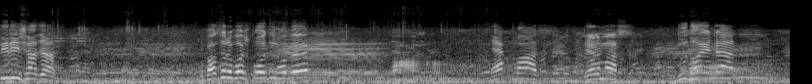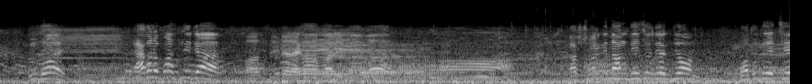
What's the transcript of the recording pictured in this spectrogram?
তিরিশ হাজার। বাছুরের বয়স কতদিন হবে? এক মাস দেড় মাস। দুধ হয় এটার দুধ হয়? এখনও পাঁচ লিটার? পাঁচ লিটার এখন কাস্টমারকে দাম দিয়েছে দু একজন। কত দিয়েছে?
